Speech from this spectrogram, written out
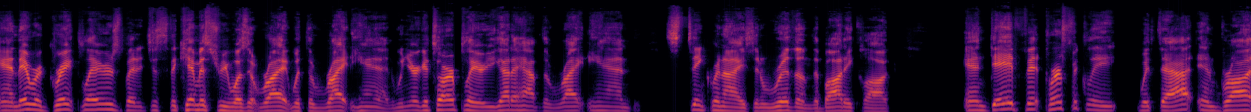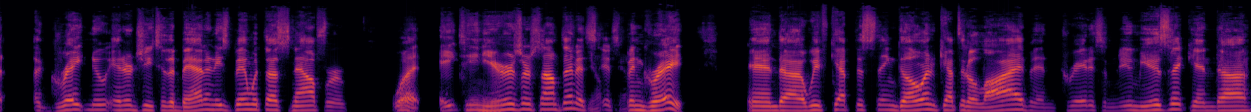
and they were great players, but it just the chemistry wasn't right with the right hand. When you're a guitar player, you got to have the right hand synchronized in rhythm, the body clock. And Dave fit perfectly with that and brought a great new energy to the band. And he's been with us now for what, 18 years or something. It's yep, it's yep. been great and uh, we've kept this thing going, kept it alive, and created some new music, and uh,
